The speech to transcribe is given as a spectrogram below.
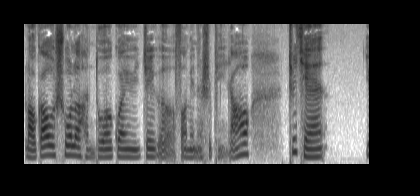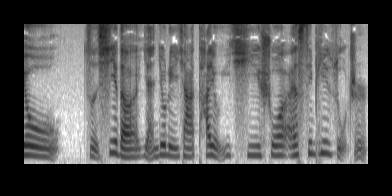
老高说了很多关于这个方面的视频，然后之前又仔细的研究了一下，他有一期说 SCP 组织。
